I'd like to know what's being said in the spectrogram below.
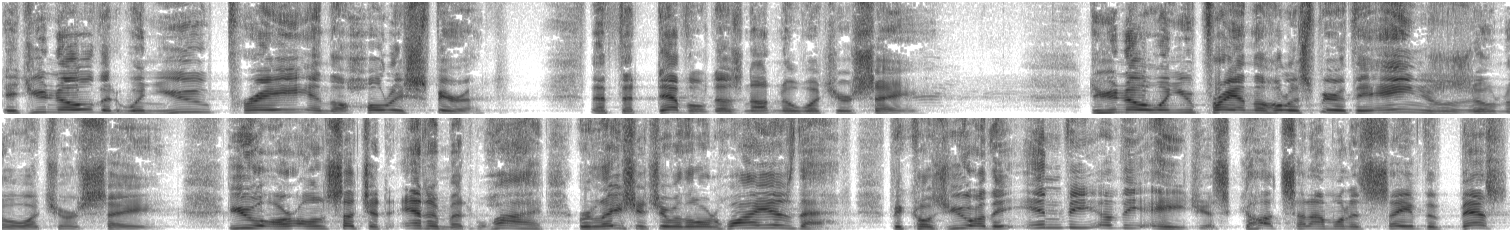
Did you know that when you pray in the Holy Spirit, that the devil does not know what you're saying? Do you know when you pray in the Holy Spirit, the angels don't know what you're saying? You are on such an intimate, why relationship with the Lord. Why is that? Because you are the envy of the ages. God said, I'm going to save the best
